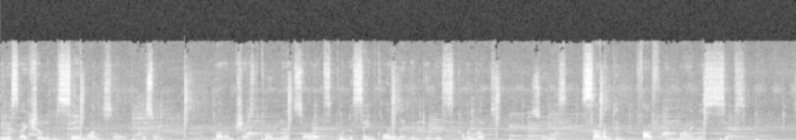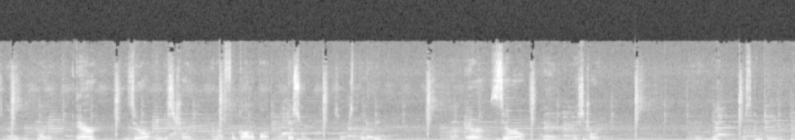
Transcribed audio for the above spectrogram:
it is actually the same one so this one bottom chest coordinate. So let's put the same coordinate into this command blocks. So it is 17 5 and minus 6 and oh yeah air 0 and destroy. And I forgot about this one. So let's put that in. Uh, air 0 and destroy. And yeah let's continue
